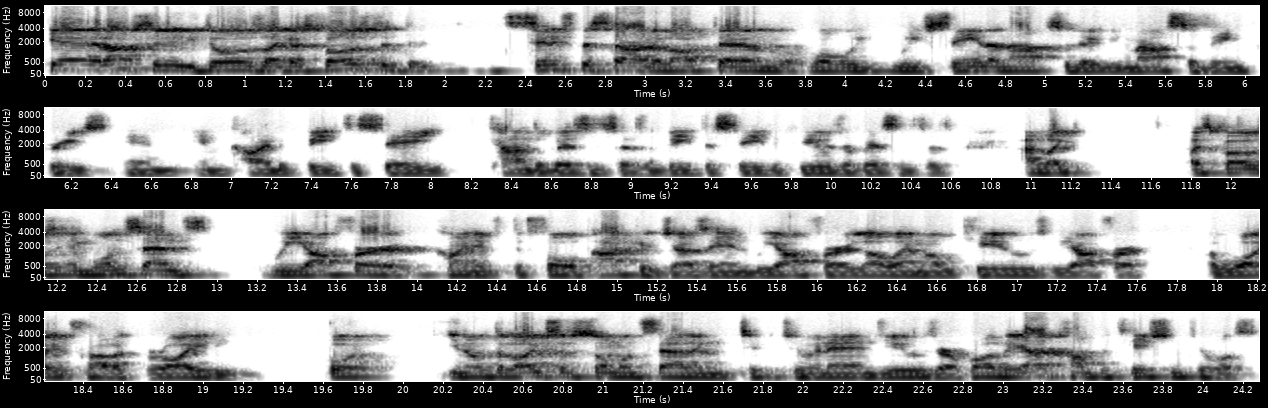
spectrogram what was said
Yeah, it absolutely does. Like I suppose the, since the start of lockdown, what we, we've seen an absolutely massive increase in in kind of B2C candle businesses and B2C diffuser businesses. And like I suppose in one sense, we offer kind of the full package, as in we offer low MOQs, we offer a wide product variety. But you know, the likes of someone selling to, to an end user, while they are competition to us,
